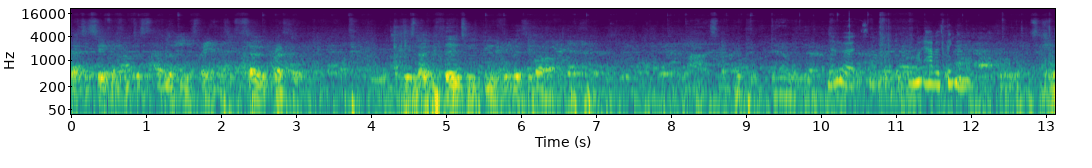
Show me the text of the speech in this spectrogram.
Let's see if we can just have a look in thing because it's so impressive. These 1930s beautiful bits of art. Ah, it's not open down in there. No, it's not. They might have a thing in there. It's a shame.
